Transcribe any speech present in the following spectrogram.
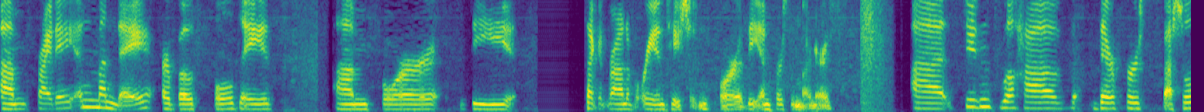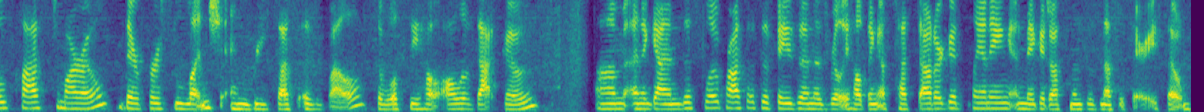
Um, Friday and Monday are both full days um, for the second round of orientation for the in person learners. Uh, students will have their first specials class tomorrow, their first lunch and recess as well. So we'll see how all of that goes. Um, and again, this slow process of phase in is really helping us test out our good planning and make adjustments as necessary. So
